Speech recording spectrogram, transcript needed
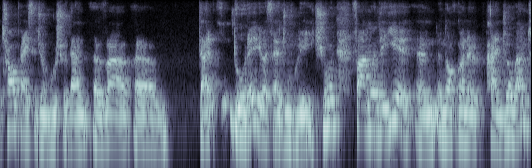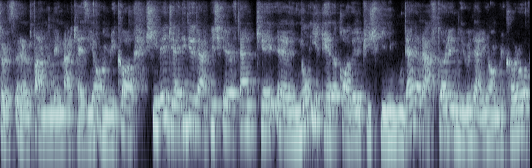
ترامپ رئیس جمهور شدن و در دوره ریاست جمهوری ایشون فرماندهی ناوگان پنجم و همینطور فرمانده مرکزی آمریکا شیوه جدیدی رو در پیش گرفتن که نوعی غیر قابل پیش بینی بودن رفتار نیروی دریایی آمریکا رو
